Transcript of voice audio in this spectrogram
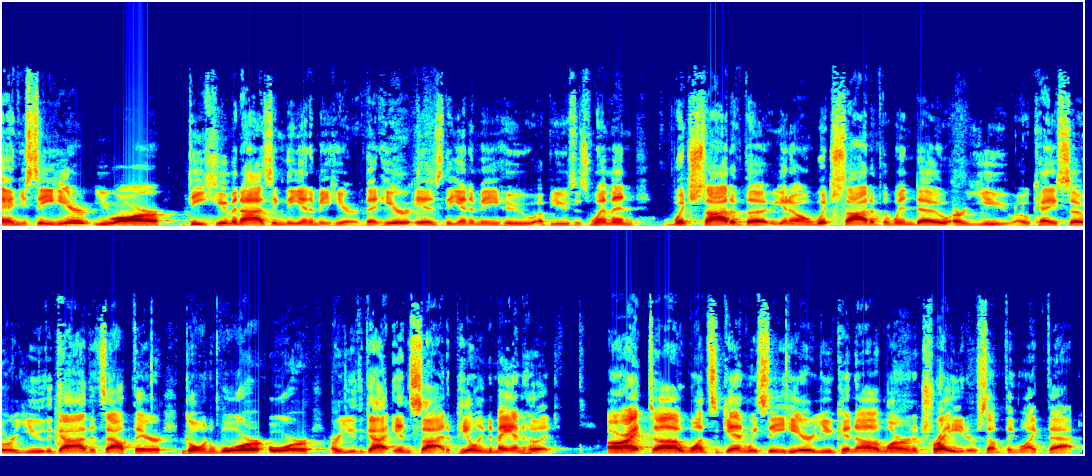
And you see here, you are dehumanizing the enemy here. That here is the enemy who abuses women. Which side of the, you know, which side of the window are you? Okay, so are you the guy that's out there going to war, or are you the guy inside, appealing to manhood? All right, uh, once again, we see here you can uh, learn a trade or something like that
